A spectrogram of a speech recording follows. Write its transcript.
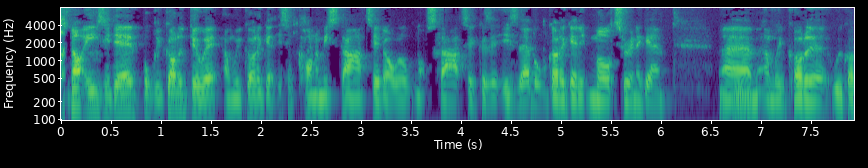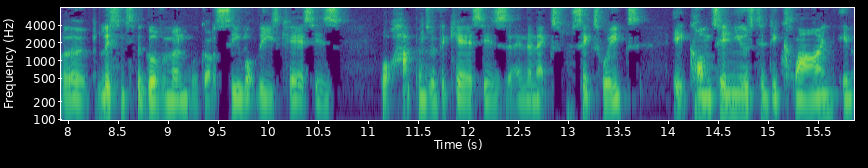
it's not easy, Dave, but we've got to do it and we've got to get this economy started, or well, not started because it is there, but we've got to get it motoring again. Um, and we've got to we've got to listen to the government. We've got to see what these cases, what happens with the cases in the next six weeks. It continues to decline in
